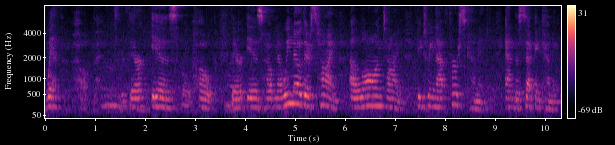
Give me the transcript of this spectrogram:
with hope. Mm. There is hope. There is hope. Now we know there's time, a long time, between that first coming and the second coming,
